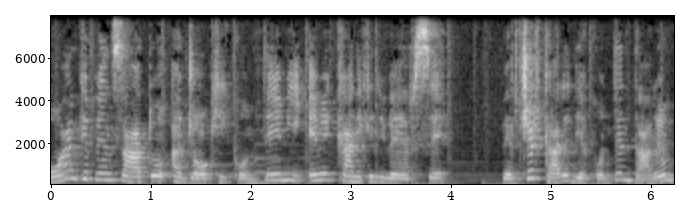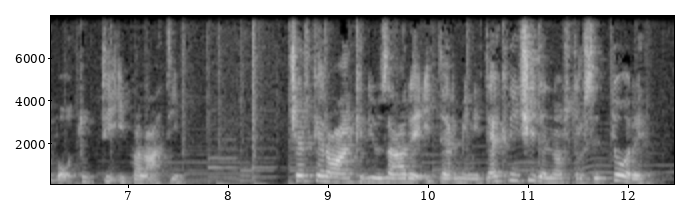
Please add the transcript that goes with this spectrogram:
Ho anche pensato a giochi con temi e meccaniche diverse, per cercare di accontentare un po' tutti i palati. cercherò anche di usare i termini tecnici del nostro settore,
